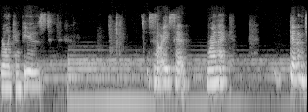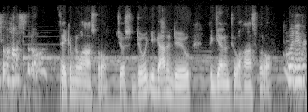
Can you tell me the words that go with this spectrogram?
really confused. So I said, Renek, get him to a hospital. Take him to a hospital. Just do what you got to do to get him to a hospital. Whatever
